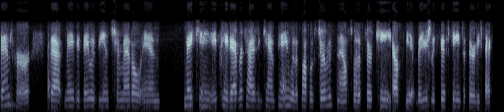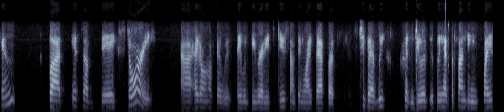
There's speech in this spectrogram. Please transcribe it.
send her, that maybe they would be instrumental in making a paid advertising campaign with a public service announcement of 13 of they're usually 15 to 30 seconds but it's a big story uh, i don't know if they would they would be ready to do something like that but it's too bad we couldn't do it if we had the funding in place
